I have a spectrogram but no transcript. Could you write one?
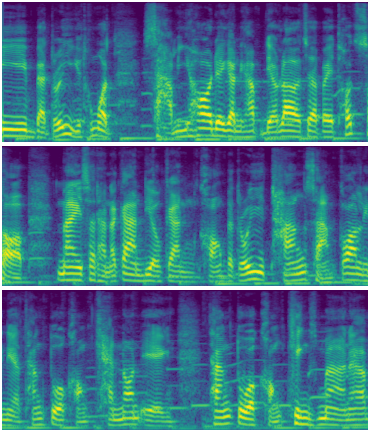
มีแบตเตอรี่อยู่ทั้งหมด 3 ยี่ห้อด้วยกันครับ เดี๋ยวเราจะไปทดสอบในสถานการณ์เดียวกันของแบตเตอรี่ทั้ง 3 ก้อนเลยเนี่ย ทั้งตัวของ Canon เอง ทั้งตัวของ Kingsma นะครับ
